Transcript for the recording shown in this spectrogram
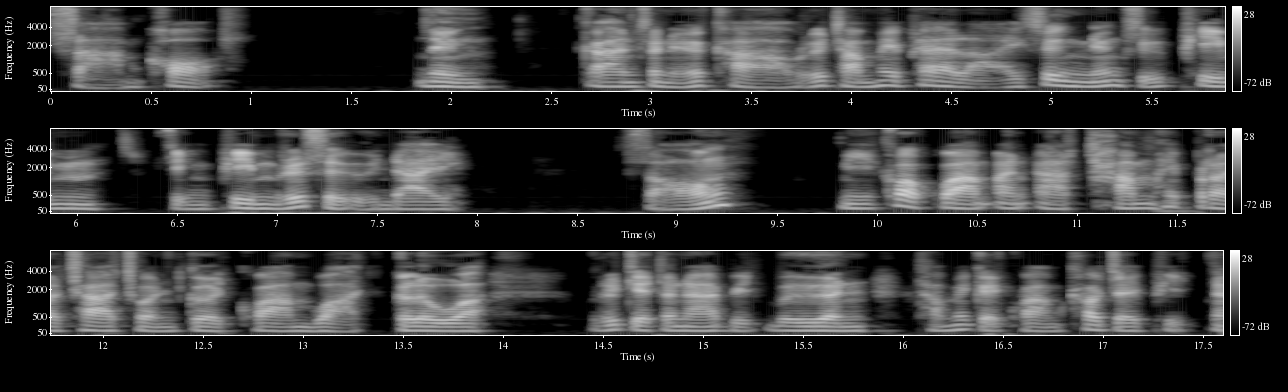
3 ข้อ 1. การเสนอข่าวหรือทำให้แพร่หลาย ซึ่งหนังสือพิมพ์ สิ่งพิมพ์หรือสื่ออื่นใด 2. มีข้อความอันอาจทำให้ประชาชนเกิดความหวาดกลัว หรือเจตนาบิดเบือนทำให้เกิดความเข้าใจผิดใน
